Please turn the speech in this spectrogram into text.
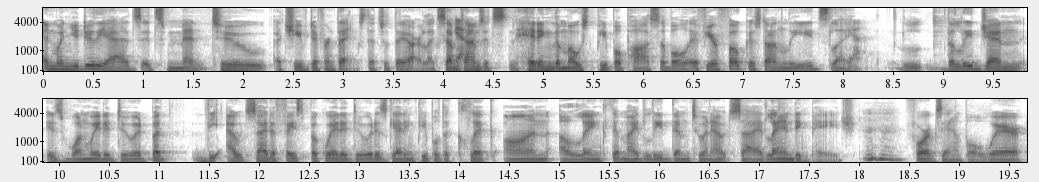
And when you do the ads, it's meant to achieve different things. That's what they are. Like sometimes yeah. it's hitting the most people possible. If you're focused on leads, like yeah. The lead gen is one way to do it, but the outside of Facebook way to do it is getting people to click on a link that might lead them to an outside landing page, mm-hmm. for example, where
